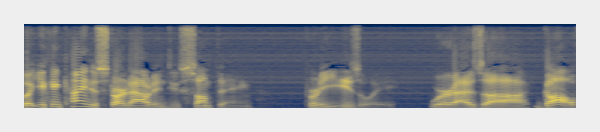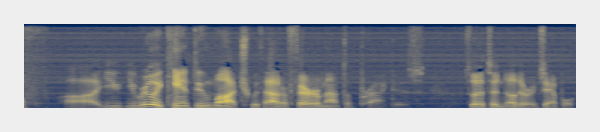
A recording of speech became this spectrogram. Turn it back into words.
but you can kind of start out and do something pretty easily. Whereas uh, golf, uh, you, you really can't do much without a fair amount of practice. So that's another example.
